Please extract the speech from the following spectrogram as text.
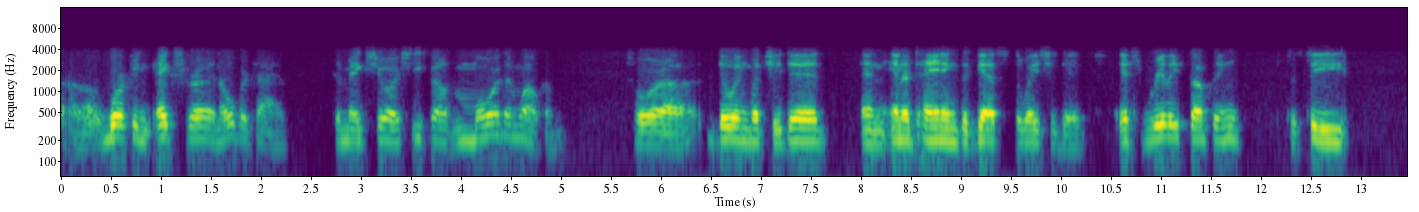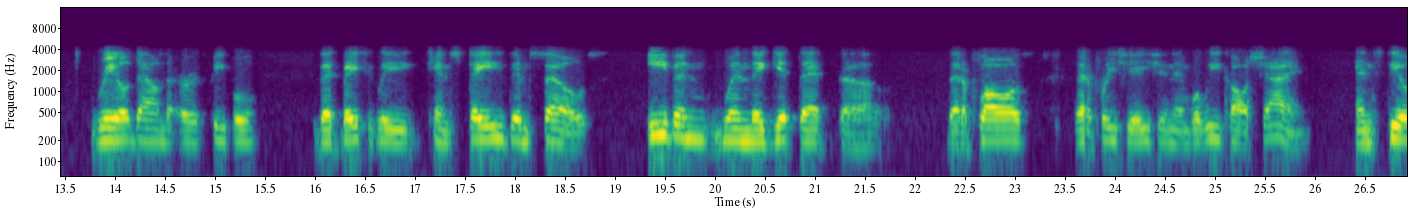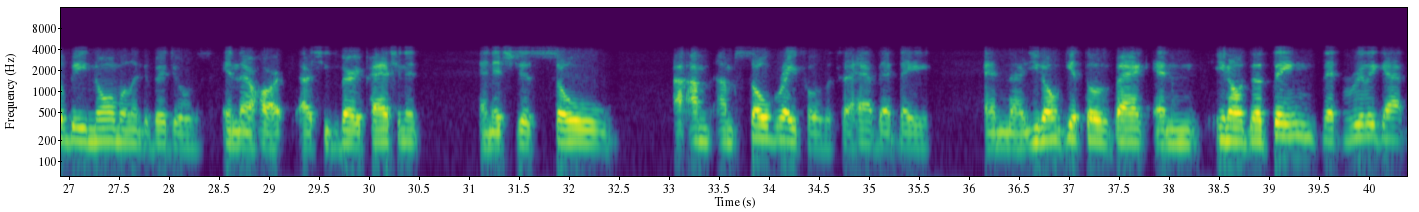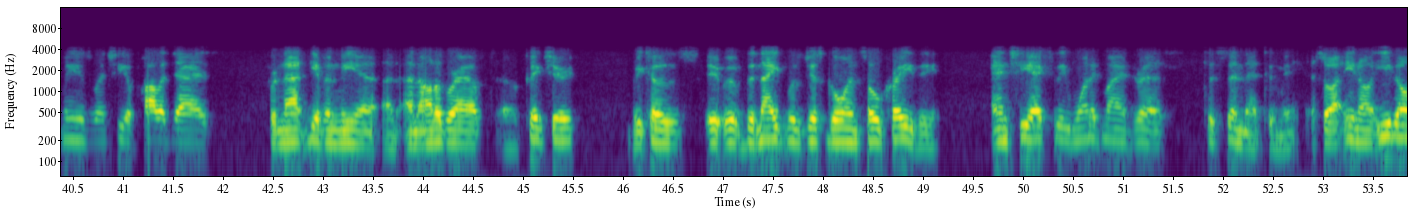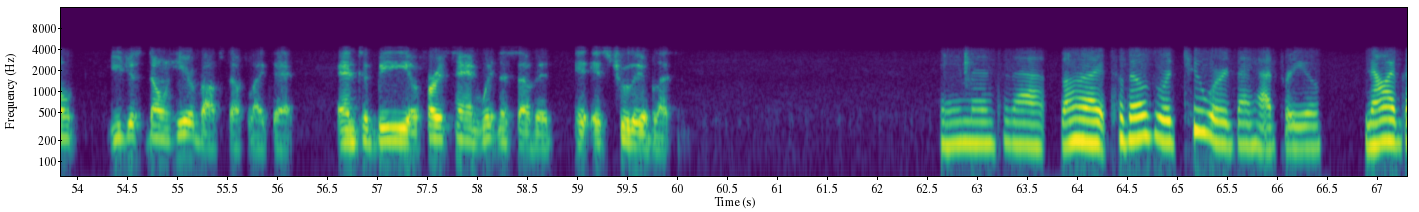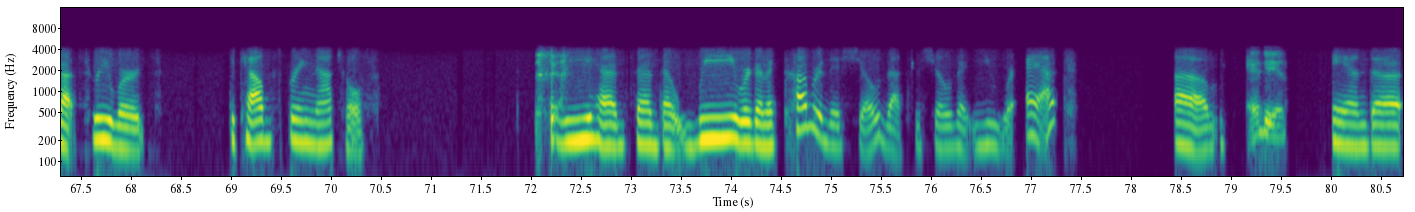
uh, working extra and overtime to make sure she felt more than welcome for uh, doing what she did and entertaining the guests the way she did. It's really something to see real down to earth people that basically can stay themselves even when they get that uh, that applause, that appreciation, and what we call shine, and still be normal individuals in their heart. Uh, she's very passionate, and it's just so. I'm I'm so grateful to have that day, and uh, you don't get those back. And you know the thing that really got me is when she apologized for not giving me a, an, an autographed uh, picture because it, it, the night was just going so crazy, and she actually wanted my address to send that to me. So you know, you don't, you just don't hear about stuff like that, and to be a first-hand witness of it, it it's truly a blessing. Amen to that. All right, so those were two words I had for you. Now I've got three words. DeKalb Spring Naturals we had said that we were going to cover this show. That's the show that you were at. Um, and in. And uh,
